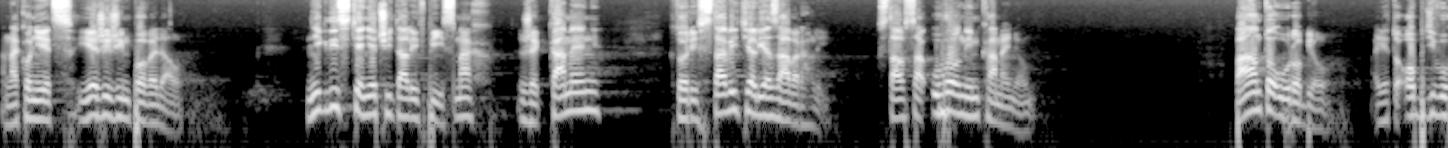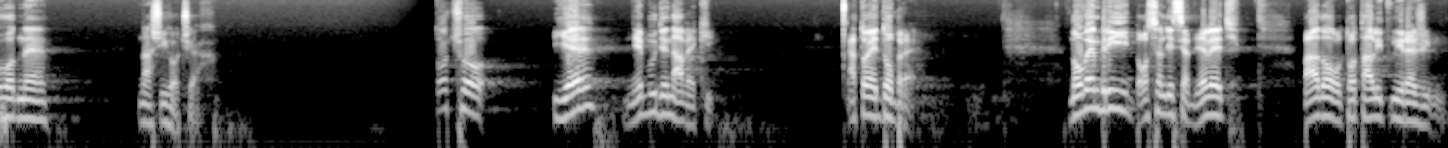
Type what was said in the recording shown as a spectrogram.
A nakoniec Ježiš im povedal – Nikdy ste nečítali v písmach, že kameň, ktorý stavitelia zavrhli, stal sa uholným kameňom. Pán to urobil a je to obdivuhodné v našich očiach. To, čo je, nebude na veky. A to je dobré. V novembri 89 padol totalitný režim.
